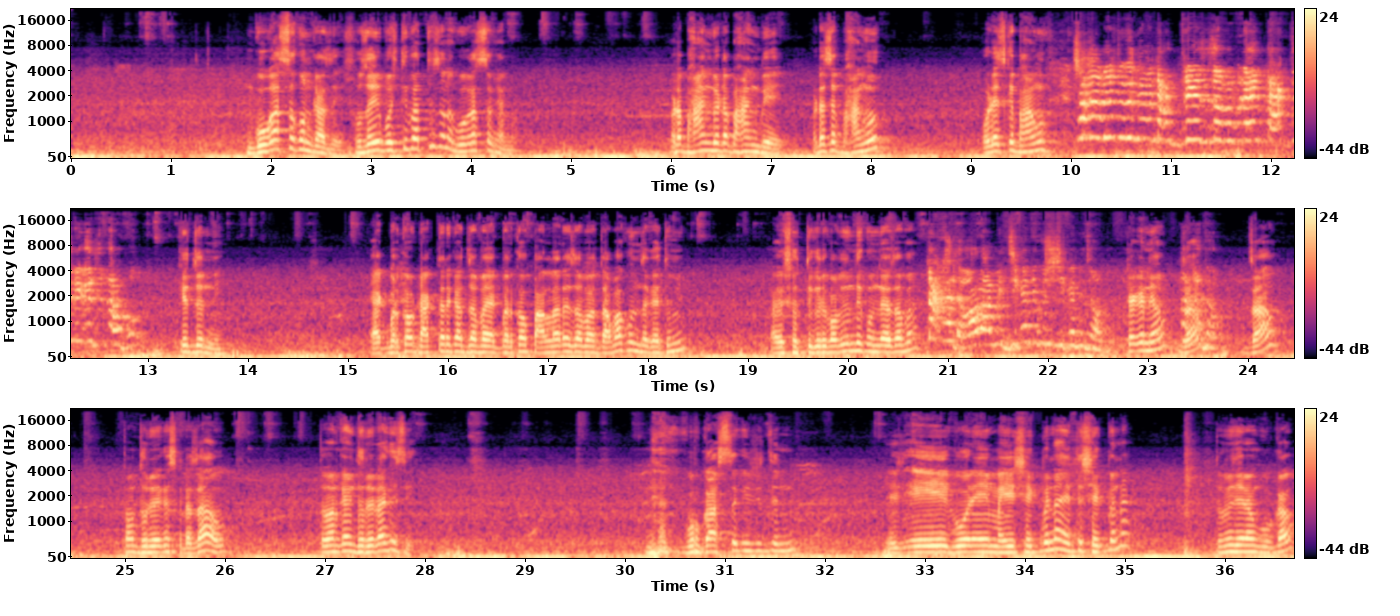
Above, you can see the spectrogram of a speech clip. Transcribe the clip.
গোগাচ্ছ কোন কাজে? সোজাই বসতে পারতেছ না গোগাচ্ছ কেন? ওটা ভাঙবে ওটা ভাঙবে। ওটা হচ্ছে ভাঙুক। ওটা আজকে ভাঙুক। কে জন্যে? একবার কাউ ডাক্তারের কাছে যাবা একবার কাউ পার্লারে যাবা। যাবা কোন জায়গায় তুমি? আগে সত্যি করে কবে কোন জায়গায় যাবা? আমি যেখানে খুশি সেখানে যাব। টাকা নাও যাও যাও। তোমার ধরে রেখেছ কেটা যাও। তোমাকে আমি ধরে রাখেছি? ও গাছছে কিছু দিন এই গোরে মেয়ে শেখবে না এতে শেখবে না। তুমি যেরকম গোকাও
